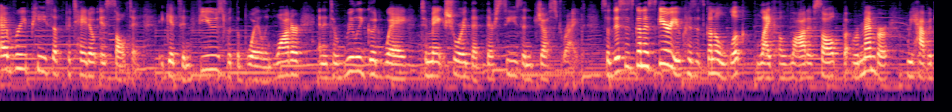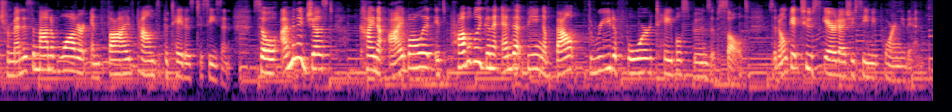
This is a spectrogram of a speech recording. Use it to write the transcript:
every piece of potato is salted. It gets infused with the boiling water and it's a really good way to make sure that they're seasoned just right. So this is gonna scare you because it's gonna look like a lot of salt, but remember, we have a tremendous amount of water and five pounds of potatoes to season. So I'm gonna just kind of eyeball it. It's probably gonna end up being about three to four tablespoons of salt. So don't get too scared as you see me pouring it in.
